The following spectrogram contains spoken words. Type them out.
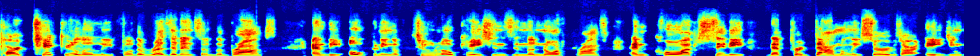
particularly for the residents of the Bronx, and the opening of two locations in the North Bronx and Co op City that predominantly serves our aging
